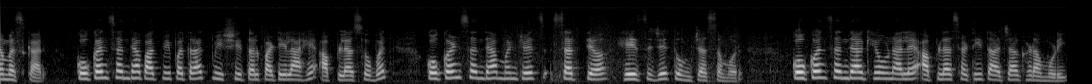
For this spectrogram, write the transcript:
नमस्कार. कोकण संध्या बातमीपत्रात मी शीतल पाटील आहे आपल्यासोबत. कोकण संध्या म्हणजेच सत्य हेच जे तुमच्यासमोर. कोकण संध्या घेऊन आले आपल्यासाठी ताज्या घडामोडी.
